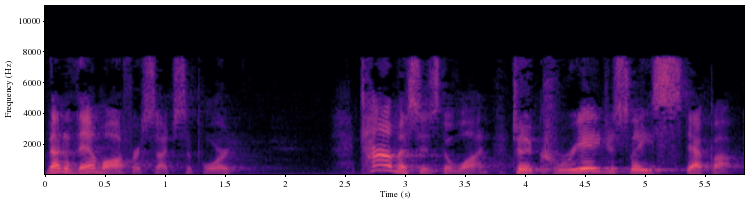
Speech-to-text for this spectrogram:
none of them offer such support. Thomas is the one to courageously step up.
